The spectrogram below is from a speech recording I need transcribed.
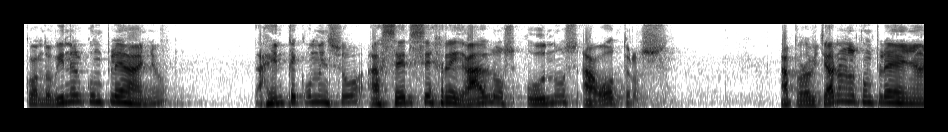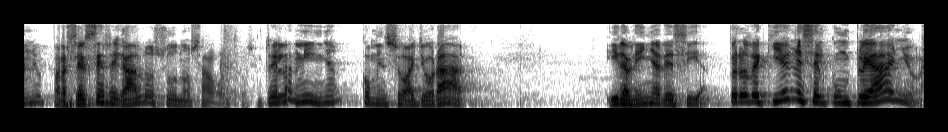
cuando vino el cumpleaños, la gente comenzó a hacerse regalos unos a otros aprovecharon el cumpleaños para hacerse regalos unos a otros. Entonces la niña comenzó a llorar. Y la niña decía, pero ¿de quién es el cumpleaños?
